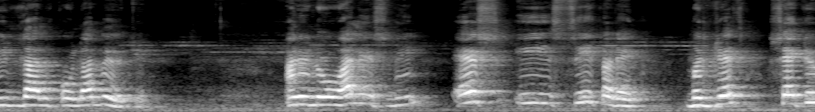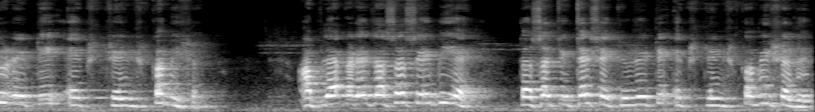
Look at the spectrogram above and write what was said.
हिंदाल्कोला मिळते आणि नोव्हालिसनी एस ई सीकडे म्हणजेच सेक्युरिटी एक्सचेंज कमिशन आपल्याकडे जसं सेबी आहे तसं तिथे सेक्युरिटी एक्सचेंज कमिशन आहे.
